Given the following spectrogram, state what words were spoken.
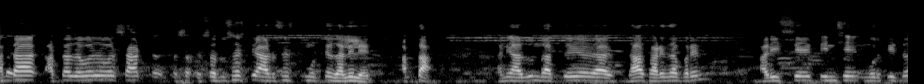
आता आता जवळजवळ साठ सदुसष्ट ते अडुसष्ट मूर्त्या झालेल्या आहेत आत्ता. आणि अजून रात्री दहा साडेदहापर्यंत अडीचशे तीनशे मूर्तीचं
